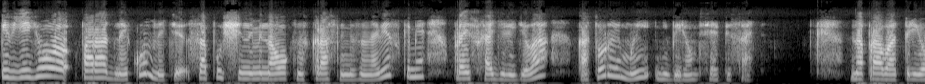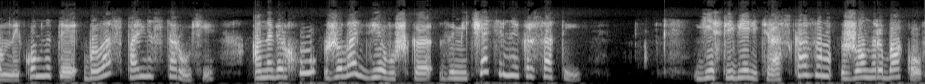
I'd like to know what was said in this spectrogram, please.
и в ее парадной комнате с опущенными на окнах красными занавесками происходили дела, которые мы не беремся описать. Направо от приемной комнаты была спальня старухи, а наверху жила девушка замечательной красоты. Если верить рассказам жен рыбаков.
